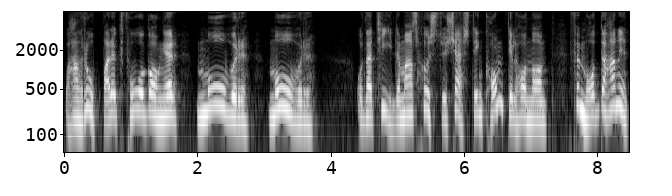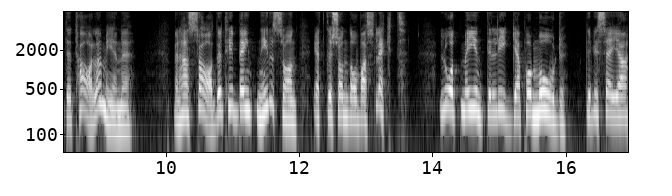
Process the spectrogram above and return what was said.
och han ropade två gånger ”Mor, mor!” Och när Tidemans hustru Kerstin kom till honom förmådde han inte tala med henne. Men han sade till Bengt Nilsson, eftersom de var släkt, låt mig inte ligga på mord, det vill säga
